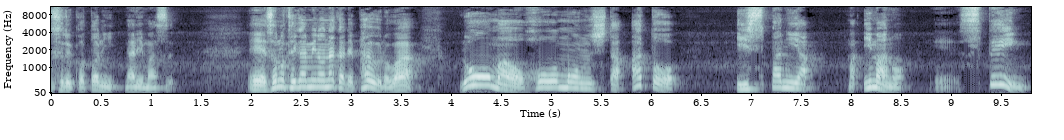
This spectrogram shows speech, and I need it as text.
することになります。えー、その手紙の中でパウロは、ローマを訪問した後、イスパニア、まあ、今の、えー、スペイン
